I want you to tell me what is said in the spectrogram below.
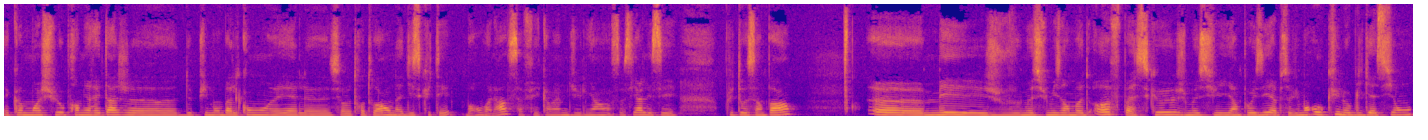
et comme moi je suis au premier étage euh, depuis mon balcon et elle sur le trottoir, on a discuté. Bon voilà, ça fait quand même du lien social et c'est plutôt sympa. Mais je me suis mise en mode off parce que je me suis imposé absolument aucune obligation.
